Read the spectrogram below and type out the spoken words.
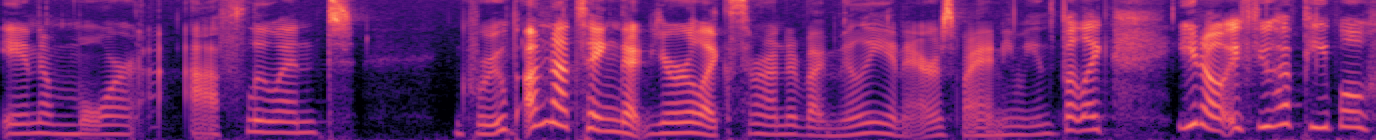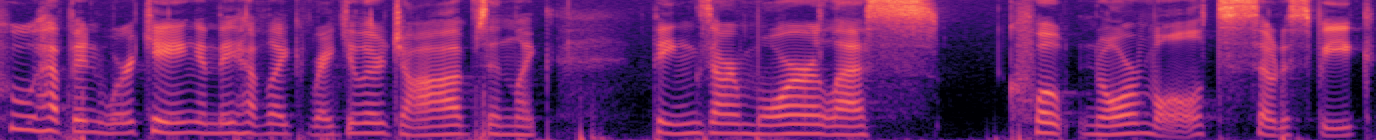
in a more affluent group i'm not saying that you're like surrounded by millionaires by any means but like you know if you have people who have been working and they have like regular jobs and like things are more or less quote normal so to speak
